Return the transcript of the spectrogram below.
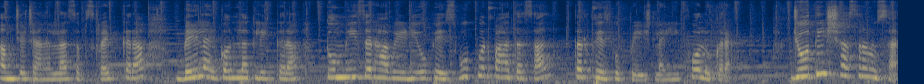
आमच्या चॅनलला सबस्क्राईब करा बेल आयकॉनला क्लिक करा. तुम्ही जर हा व्हिडिओ फेसबुकवर पाहत असाल तर फेसबुक पेजलाही फॉलो करा. ज्योतिषशास्त्रानुसार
